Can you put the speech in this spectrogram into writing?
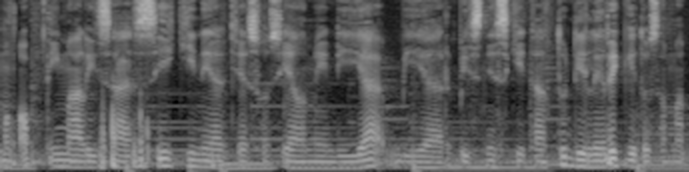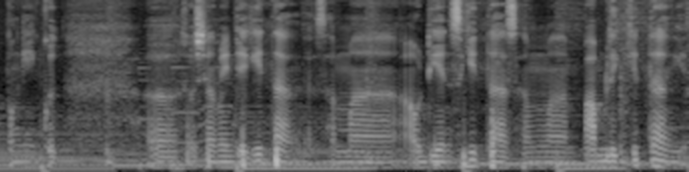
mengoptimalisasi kinerja sosial media biar bisnis kita tuh dilirik gitu sama pengikut uh, sosial media kita sama audiens kita sama publik kita gitu.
